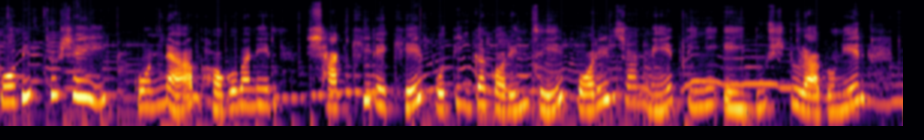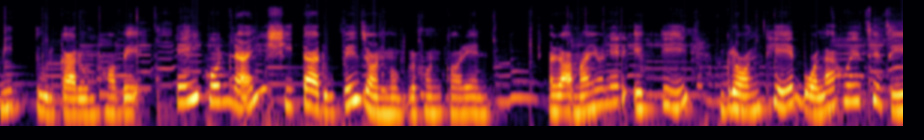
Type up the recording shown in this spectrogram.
পবিত্র সেই কন্যা ভগবানের সাক্ষী রেখে প্রতিজ্ঞা করেন যে পরের জন্মে তিনি এই দুষ্টু রাবণের মৃত্যুর কারণ হবে। এই কন্যাই সীতা রূপে জন্মগ্রহণ করেন। রামায়ণের একটি গ্রন্থে বলা হয়েছে যে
